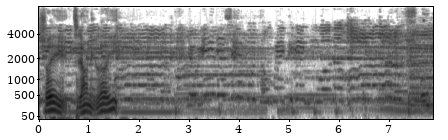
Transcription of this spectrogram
所以只要你乐意。我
